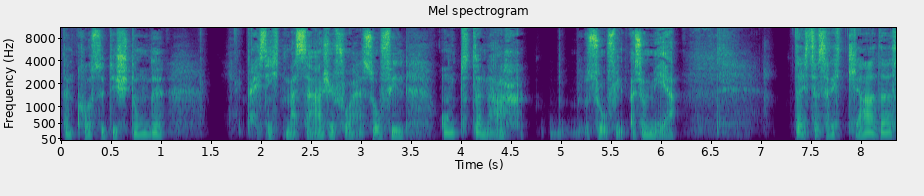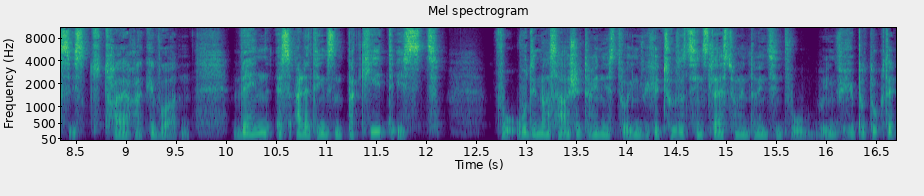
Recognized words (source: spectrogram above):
Dann kostet die Stunde, weiß nicht, Massage vorher so viel und danach so viel, also mehr. Da ist das recht klar, das ist teurer geworden. Wenn es allerdings ein Paket ist, wo, wo die Massage drin ist, wo irgendwelche Zusatzdienstleistungen drin sind, wo irgendwelche Produkte,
